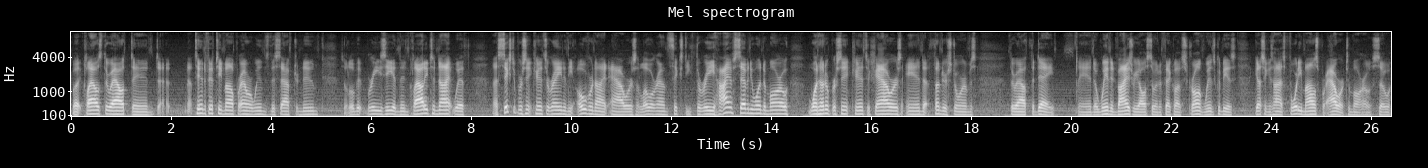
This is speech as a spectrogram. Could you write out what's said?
but clouds throughout and uh, about 10 to 15 mile per hour winds this afternoon. So a little bit breezy and then cloudy tonight with a 60% chance of rain in the overnight hours, a low around 63. High of 71 tomorrow, 100% chance of showers and thunderstorms throughout the day. And a wind advisory also in effect. We'll have strong winds, could be as gusting as high as 40 miles per hour tomorrow. So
